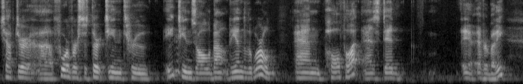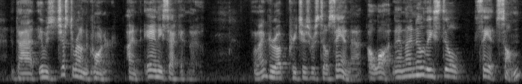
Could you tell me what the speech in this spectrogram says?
Chapter uh, 4, verses 13 through 18 is all about the end of the world. And Paul thought, as did everybody, that it was just around the corner on any second now. When I grew up, preachers were still saying that a lot. And I know they still say it some,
